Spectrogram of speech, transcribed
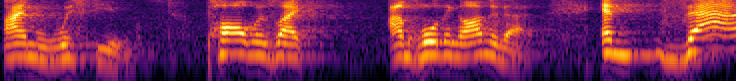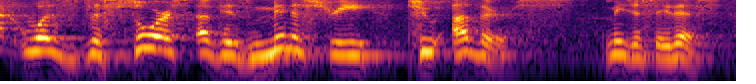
I'm with you. Paul was like, I'm holding on to that. And that was the source of his ministry to others. Let me just say this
